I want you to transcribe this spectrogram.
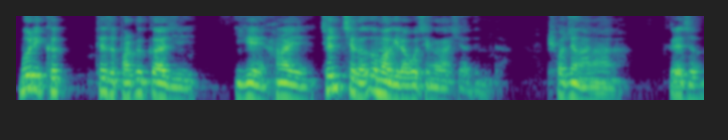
머리 끝에서 발끝까지 이게 하나의 전체가 음악이라고 생각하셔야 됩니다. 표정 하나하나. 그래서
